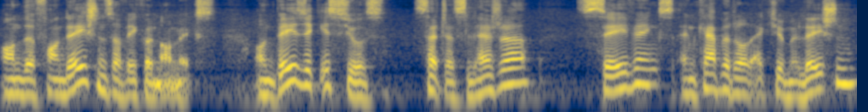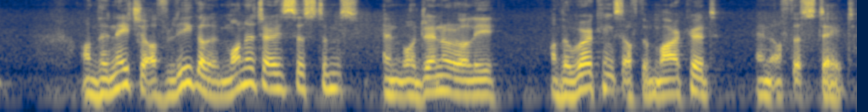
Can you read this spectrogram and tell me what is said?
on the foundations of economics, on basic issues such as leisure, savings, and capital accumulation, on the nature of legal and monetary systems, and more generally, on the workings of the market and of the state.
